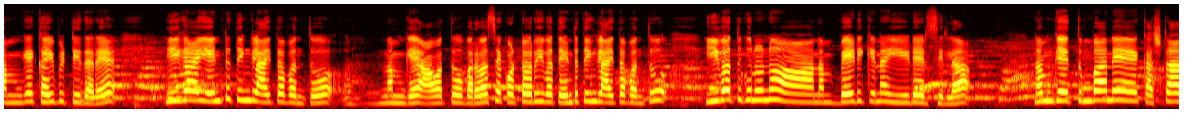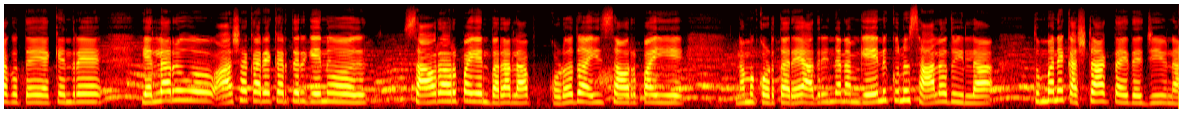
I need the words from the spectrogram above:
ನಮಗೆ ಕೈ ಬಿಟ್ಟಿದ್ದಾರೆ. ಈಗ ಎಂಟು ತಿಂಗಳು ಆಯ್ತಾ ಬಂತು. ನಮಗೆ ಆವತ್ತು ಭರವಸೆ ಕೊಟ್ಟವರು ಇವತ್ತು ಎಂಟು ತಿಂಗಳು ಆಯ್ತಾ ಬಂತು. ಇವತ್ತಿಗೂ ನಮ್ಮ ಬೇಡಿಕೆನ ಈಡೇರಿಸಿಲ್ಲ. ನಮಗೆ ತುಂಬಾ ಕಷ್ಟ ಆಗುತ್ತೆ. ಯಾಕೆಂದರೆ ಎಲ್ಲರೂ ಆಶಾ ಕಾರ್ಯಕರ್ತರಿಗೇನು ಸಾವಿರಾರು ರೂಪಾಯಿ ಏನು ಬರಲ್ಲ. ಕೊಡೋದು ಐದು ಸಾವಿರ ರೂಪಾಯಿ ನಮಗೆ ಕೊಡ್ತಾರೆ. ಅದರಿಂದ ನಮ್ಗೆ ಏನಕ್ಕೂ ಸಾಲೋದು ಇಲ್ಲ. ತುಂಬಾ ಕಷ್ಟ ಆಗ್ತಾ ಇದೆ ಜೀವನ.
